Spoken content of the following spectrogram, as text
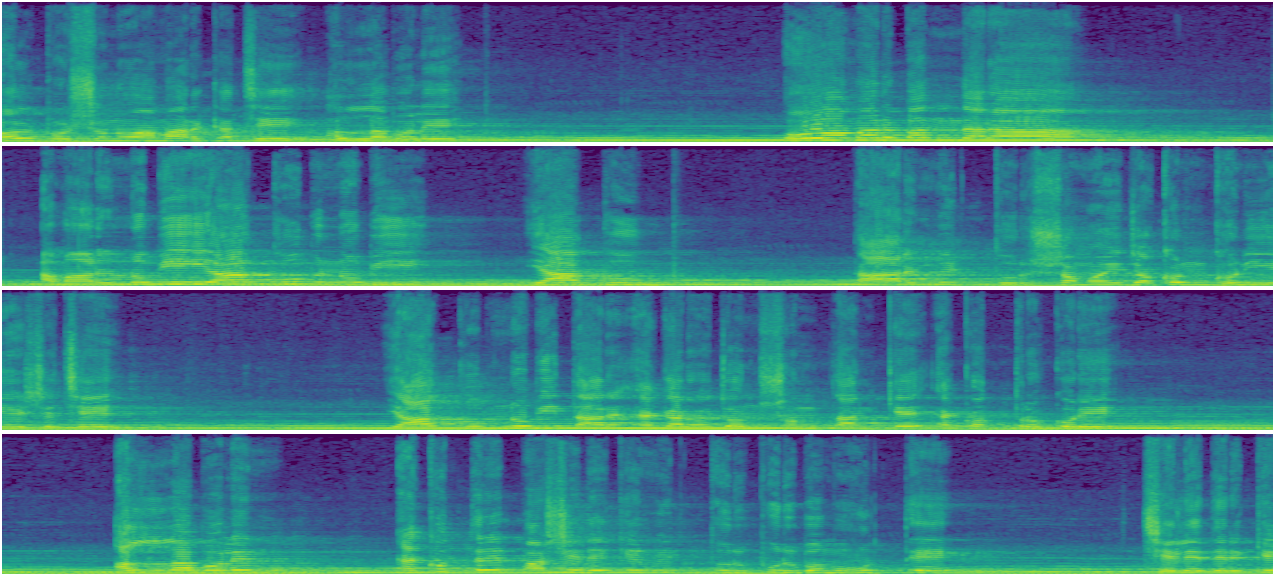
গল্প শোনো আমার কাছে। আল্লাহ বলে, ও আমার বান্দারা, আমার নবী ইয়াকুব নবী, ইয়াকুব, তার মৃত্যুর সময় যখন ঘনিয়ে এসেছে, ইয়াকুব নবী তার এগারো জন সন্তানকে একত্র করে আল্লাহ বলেন, একত্রে পাশে রেখে মৃত্যুর পূর্ব মুহূর্তে ছেলেদেরকে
